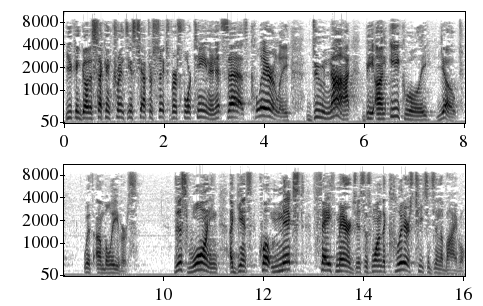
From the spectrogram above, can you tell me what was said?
You can go to 2 Corinthians chapter 6 verse 14 and it says clearly, do not be unequally yoked with unbelievers. This warning against, quote, mixed faith marriages is one of the clearest teachings in the Bible.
